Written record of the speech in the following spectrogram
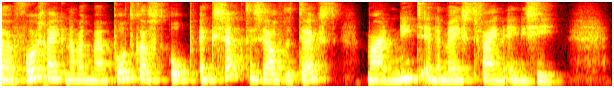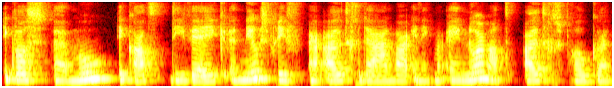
Uh, vorige week nam ik mijn podcast op, exact dezelfde tekst, maar niet in de meest fijne energie. Ik was uh, moe. Ik had die week een nieuwsbrief eruit gedaan waarin ik me enorm had uitgesproken.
